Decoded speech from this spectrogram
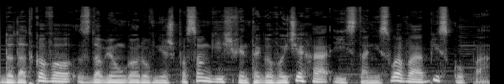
Dodatkowo zdobią go również posągi świętego Wojciecha i Stanisława biskupa.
